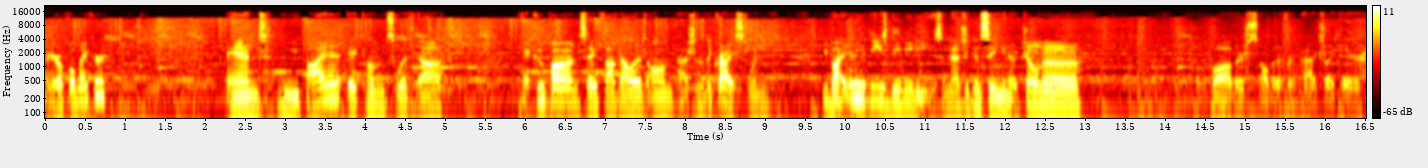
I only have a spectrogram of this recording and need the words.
Miracle Maker. And when you buy it, it comes with uh, a coupon, say $5 on Passion of the Christ when you buy any of these DVDs. And as you can see, you know, Jonah, there's all the different packs right there.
